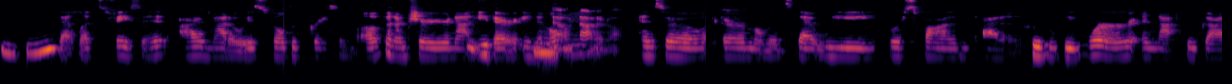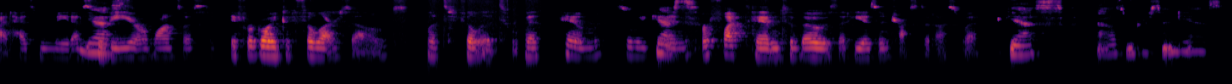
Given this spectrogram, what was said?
hmm that let's face it, I'm not always filled with grace and love, and I'm sure you're not either, you know. No, not at all. And so there are moments that we respond out of who we were and not who God has made us to be or wants us to. If we're going to fill ourselves, let's fill it with Him so we can Yes. reflect Him to those that He has entrusted us with. Yes, a thousand percent yes.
